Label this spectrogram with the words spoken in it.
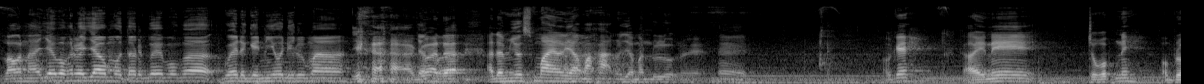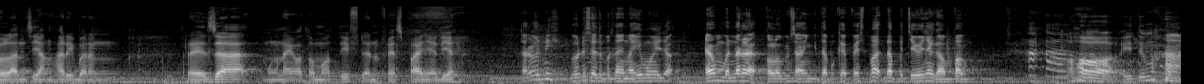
Lawan aja Bang Reja motor gue mau nggak? Gue ada Genio di rumah. Ya, gue ada ada Mio Smile Yamaha no zaman dulu. nih. Eh, Oke, kali ini cukup nih obrolan siang hari bareng Reza mengenai otomotif dan Vespa-nya dia. Taruh nih, gue ada satu pertanyaan lagi mau aja. Emang bener ya kalau misalnya kita pakai Vespa dapet ceweknya gampang? Oh, itu mah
